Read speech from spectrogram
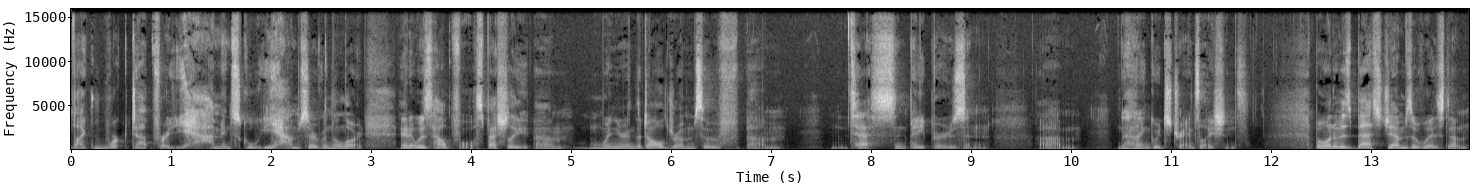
like worked up for, yeah, I'm in school, yeah, I'm serving the Lord, and it was helpful, especially um, when you're in the doldrums of um, tests and papers and um, language translations. But one of his best gems of wisdom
